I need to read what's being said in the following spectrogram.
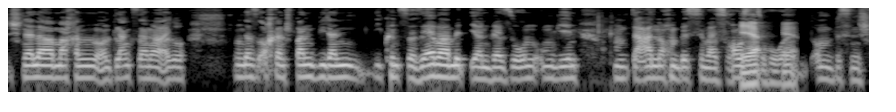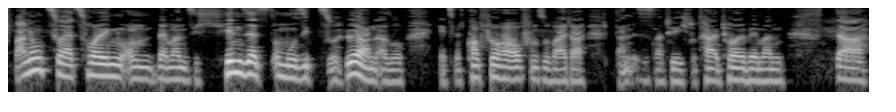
schneller machen und langsamer, also und das ist auch ganz spannend, wie dann die Künstler selber mit ihren Versionen umgehen, um da noch ein bisschen was rauszuholen, ja, ja. um ein bisschen Spannung zu erzeugen, um wenn man sich hinsetzt, um Musik zu hören, also jetzt mit Kopfhörer auf und so weiter, dann ist es natürlich total toll, wenn man da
